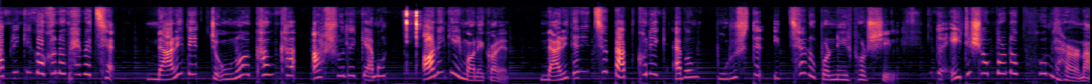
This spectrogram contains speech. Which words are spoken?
আপনি কি কখনো ভেবেছেন নারীদের যৌন আকাঙ্ক্ষা আসলে কেমন? অনেকেই মনে করেন নারীদের ইচ্ছা তাৎক্ষণিক এবং পুরুষদের ইচ্ছার উপর নির্ভরশীল। কিন্তু এটি সম্পূর্ণ ভুল ধারণা।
